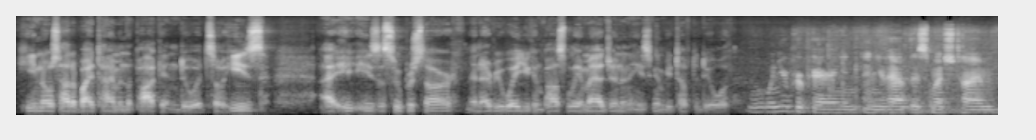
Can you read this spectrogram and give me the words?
he knows how to buy time in the pocket and do it. So he's I, he, he's a superstar in every way you can possibly imagine, and he's going to be tough to deal with. When you're preparing and, and you have this much time,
